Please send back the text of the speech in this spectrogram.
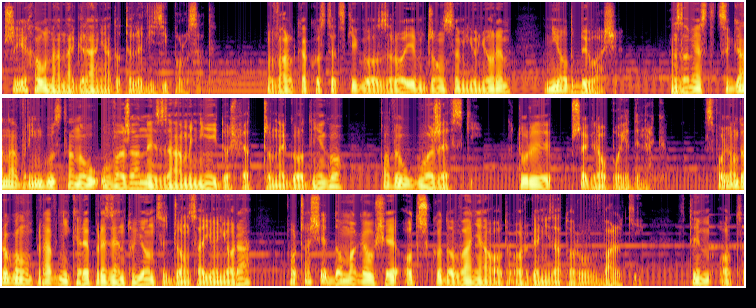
przyjechał na nagrania do telewizji Polsat. Walka Kosteckiego z Royem Jonesem Juniorem nie odbyła się. Zamiast Cygana w ringu stanął uważany za mniej doświadczonego od niego Paweł Głażewski, który przegrał pojedynek. Swoją drogą prawnik reprezentujący Jonesa Juniora po czasie domagał się odszkodowania od organizatorów walki, w tym od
